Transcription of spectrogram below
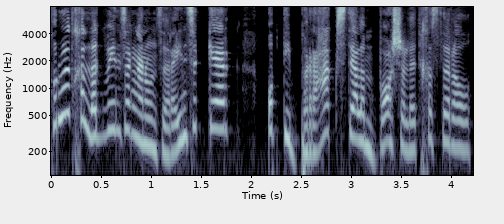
Groot gelukwensing aan ons Reinse Kerk op die Braakstel in Bosch. Hulle het gister al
